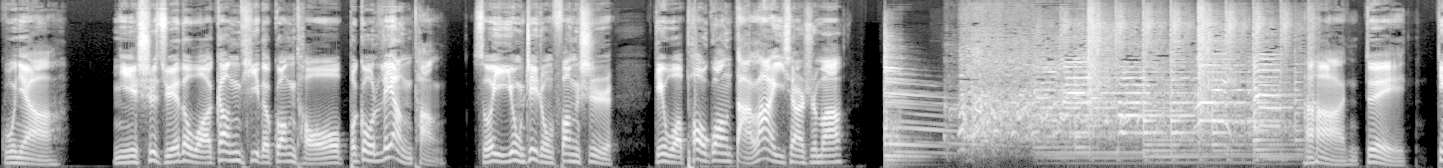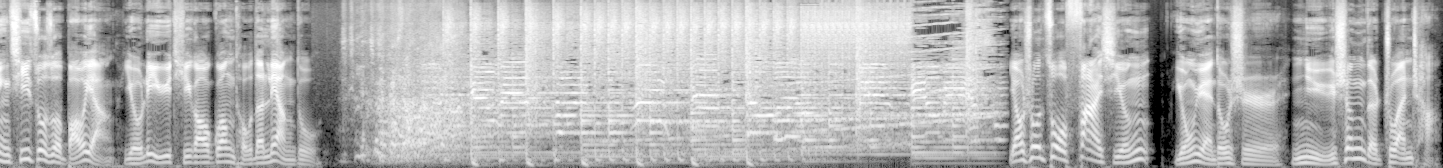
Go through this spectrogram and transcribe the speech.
姑娘，你是觉得我刚剃的光头不够亮堂，所以用这种方式给我抛光打蜡一下是吗？” 哈哈，对，定期做做保养，有利于提高光头的亮度。要说做发型，永远都是女生的专场。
